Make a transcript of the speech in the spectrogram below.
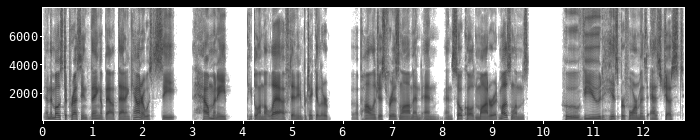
And the most depressing thing about that encounter was to see how many people on the left, and in particular apologists for Islam and and and so-called moderate Muslims, who viewed his performance as just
